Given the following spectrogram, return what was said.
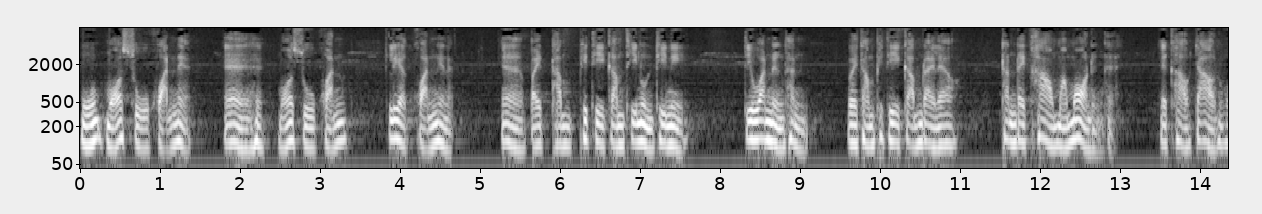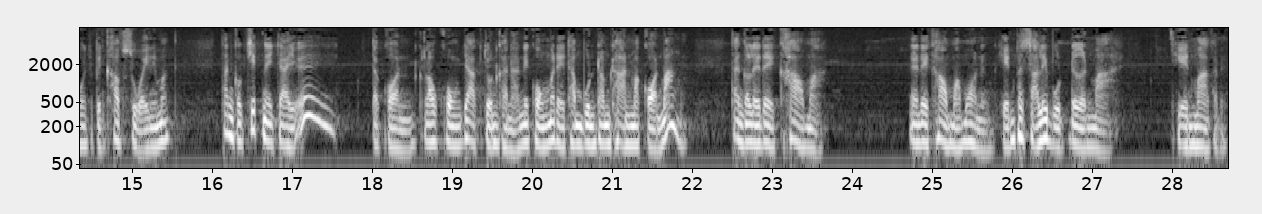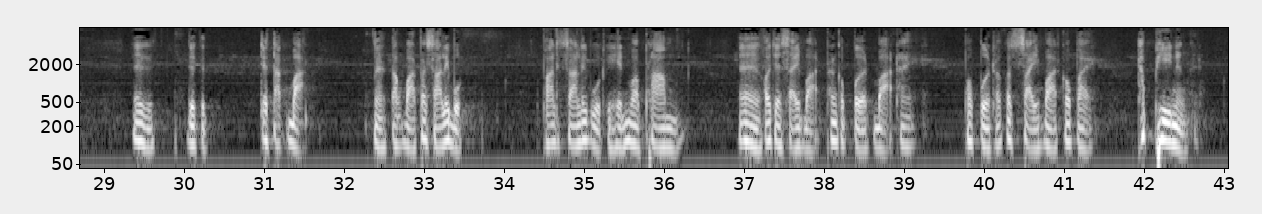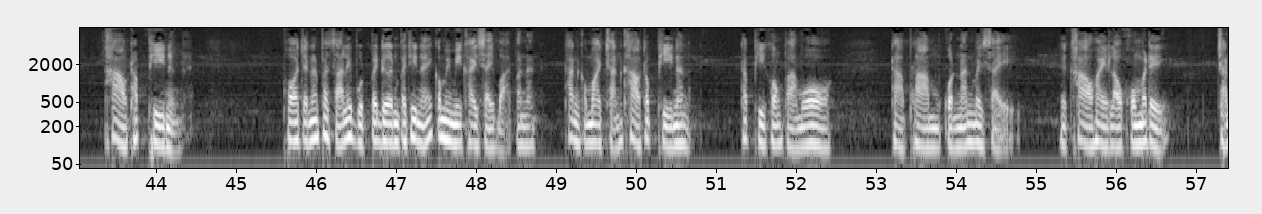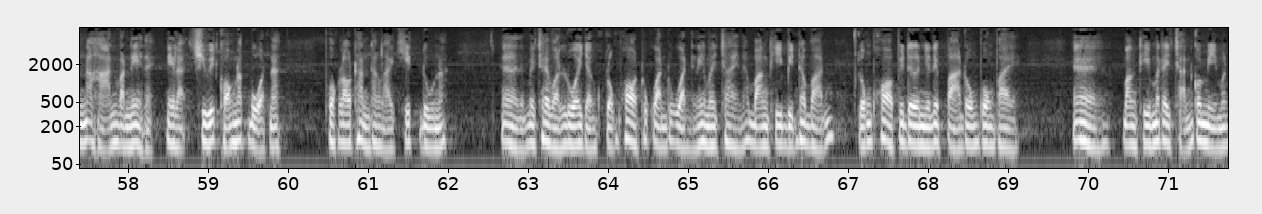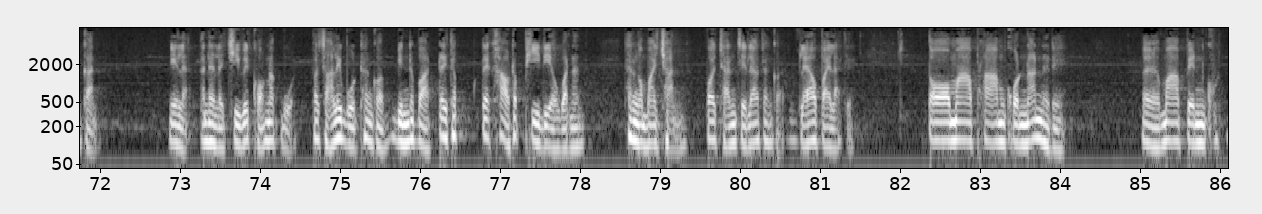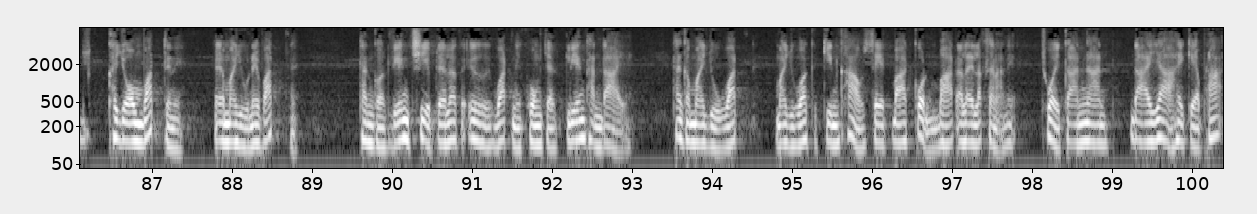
หมูหมอสู่ขวัญเนี่ยเออหมอสู่ขวัญ เรียกขวัญเนี่ยนะเออไปทำพิธีกรรมที่นุ่นที่นี่ ที่วันหนึ่งท่านไปทำพิธีกรรมได้แล้ว ท่านได้ข้าวมาหม้อหนึ่งฮะข้าวเจ้าคงจะเป็นข้าวสวยนี่มั้งท่านก็คิดในใจ เอ้ แต่ก่อนเราคงยากจนขนาดนี้คงไม่ได้ทำบุญทำทานมาก่อนมั้งท่านก็เลยได้ข้าวมาได้ข้าวมาหม้อหนึ่งเห็นภาษาลิบุตรเดินมา เห็นมากันเลยเออเดี๋ยวจะตักบาตรนะตักบาตรภาษาลิบุตรพระสารีบุตรเห็นว่าพราหมณ์เเขาจะใส่บาตรท่านก็เปิดบาตรให้พอเปิดเขาก็ใส่บาตรเข้าไป ทัพพีหนึ่งข้าวทัพพีหนึ่ง พอจากนั้นภาษาลิบุตรไปเดินไปที่ไหน ก็ไม่มีใครใส่บาตรวันนั้น ท่านก็มาฉันข้าวทัพพีนั่นทัพพีของพราหมณ์ถ้าพราหมณ์คนนั้นไม่ใส่ข้าวให้เราคงไม่ได้ฉันอาหารวันนี้นี่แหละชีวิตของนักบวชนะพวกเราท่านทั้งหลายคิดดูนะไม่ใช่ว่ารวยอย่างหลวงพ่อทุกวันทุกวันอย่างนี้ไม่ใช่นะบางทีบินทบาทหลวงพ่อไปเดินอยู่ในป่าดงพงไพ่บางทีไม่ได้ฉันก็มีเหมือนกัน นี่แหละ อันนี้แหละชีวิตของนักบวชาษาลิบุตรท่านก็บินทบาทได้ทับได้ข้าวทับพีเดียววันนั้น ท่านก็มาฉันพอฉันเสร็จแล้วท่านก็แล้วไปละทีต่อมาพราหมณ์คนนั้นเลยเออมาเป็นขยมวัดเลยเออมาอยู่ในวัดเนี่ยท่านก็เลี้ยงชีพได้แล้วก็เออวัดนี่คงจะเลี้ยงท่านได้ ท่านก็มาอยู่วัด มาอยู่วัดก็กินข้าวเศษบาทก้นบาทอะไรลักษณะนี้ช่วยการงานดายย่าให้แก่พระ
